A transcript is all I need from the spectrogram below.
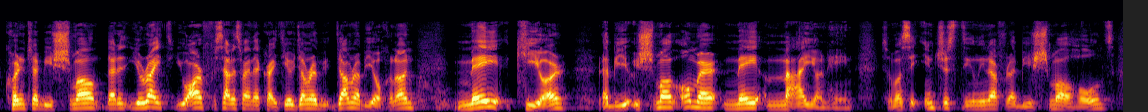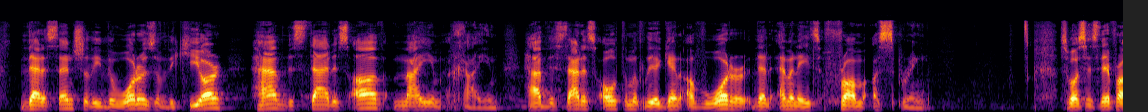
According to Rabbi Shmuel, that is, you're right. You are satisfying that criteria. Dam Rabbi Yochanan, may kior. Rabbi Yishmael Omer may ma'ayon So, I must say, interestingly enough, Rabbi Yishmael holds that essentially the waters of the Kiyar have the status of Mayim Chaim, have the status ultimately again of water that emanates from a spring. So what says therefore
